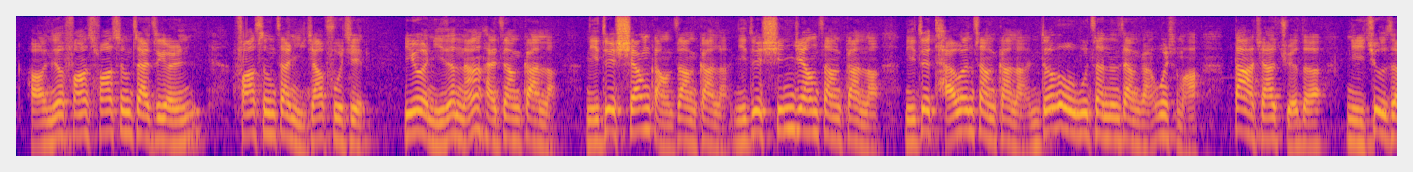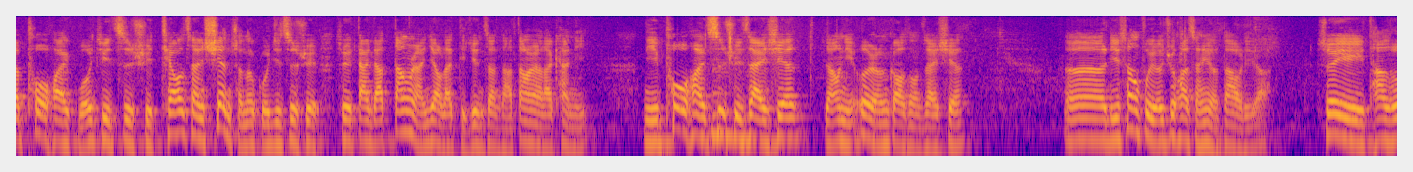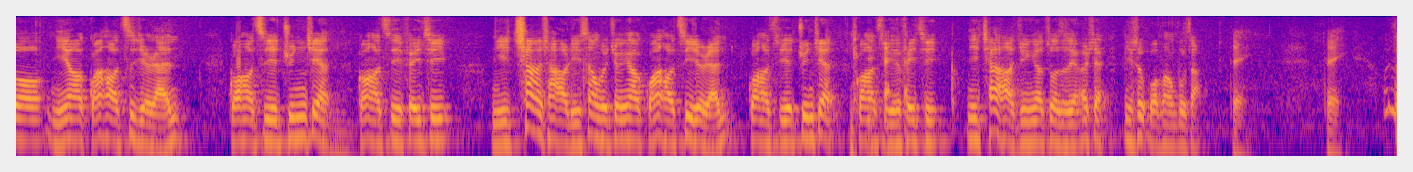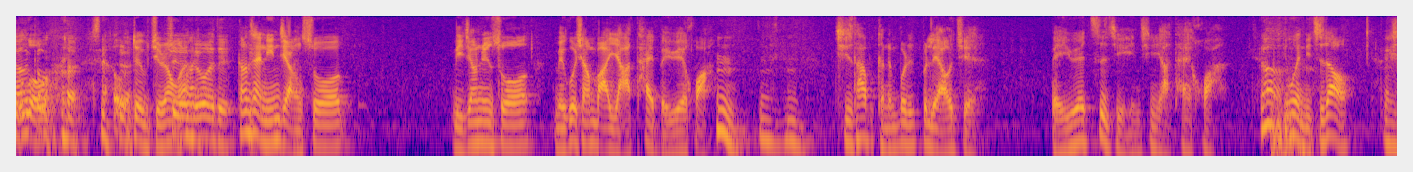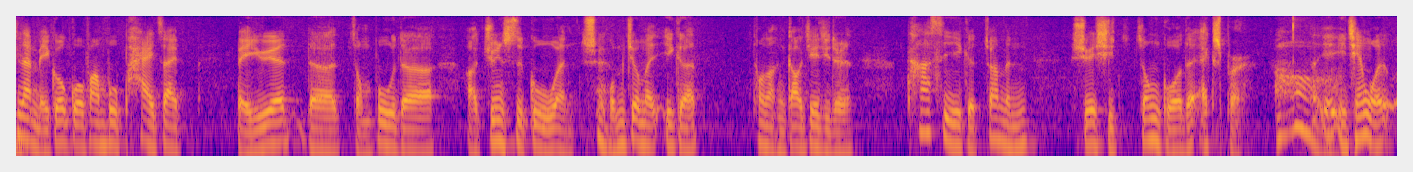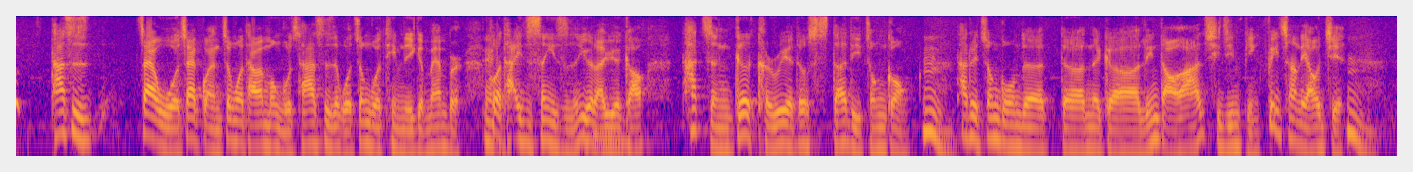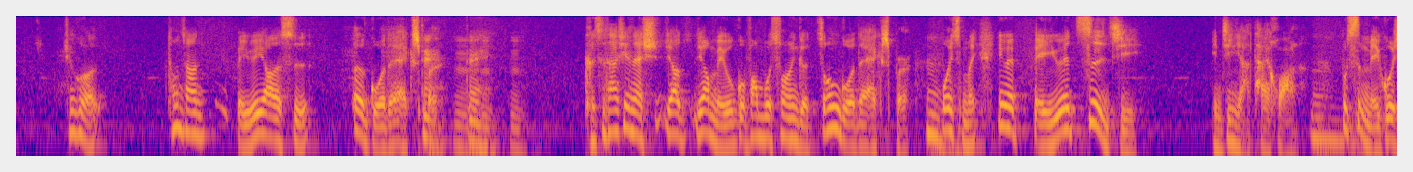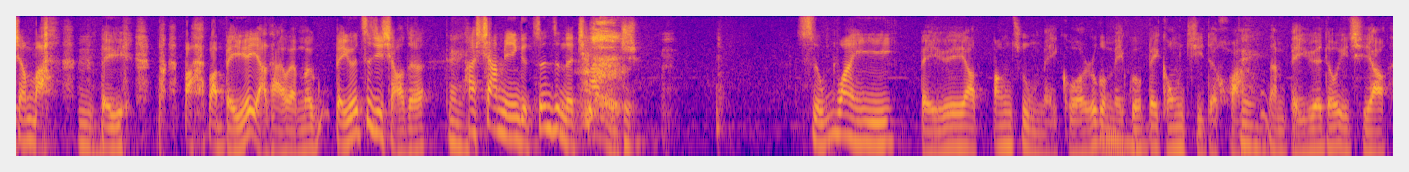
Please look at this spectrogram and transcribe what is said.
好，你说发发生在这个人发生在你家附近，因为你在南海这样干了，你对香港这样干了，你对新疆这样干了，你对台湾这样干了，你对俄乌战争这样干，为什么？大家觉得你就是在破坏国际秩序，挑战现存的国际秩序，所以大家当然要来抵近侦察，当然要来看你。你破坏秩序在先，然后你恶人告状在先。呃，李尚福有一句话是很有道理的，所以他说你要管好自己人，管好自己军舰，管好自己飞机。你恰恰好，李尚福就应该管好自己的人，管好自己的军舰，管好自己的飞机。你恰好就应该做这些，而且你是国防部长。对。如果 对不起，让我刚才您讲说，李将军说美国想把亚太北约化，嗯嗯嗯，其实他可能不不了解，北约自己已经亚太化，因为你知道现在美国国防部派在北约的总部的呃军事顾问，是。我们这么一个通常很高阶级的人，他是一个专门学习中国的 expert 哦，以前我他是。在我在管中国台湾蒙古，他是我中国 team 的一个 member，或者他一直升一直越来越高，他整个 career 都是 study 中共，嗯，他对中共的的那个领导啊，习近平非常了解，嗯，结果通常北约要的是俄国的 expert，对，嗯，可是他现在需要要美国国防部送一个中国的 expert，为什么？因为北约自己引进亚太化了，不是美国想把 北约把把把北约亚太化，美北约自己晓得，它下面一个真正的 challenge 是万一北约要帮助美国，如果美国被攻击的话，那北约都一起要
